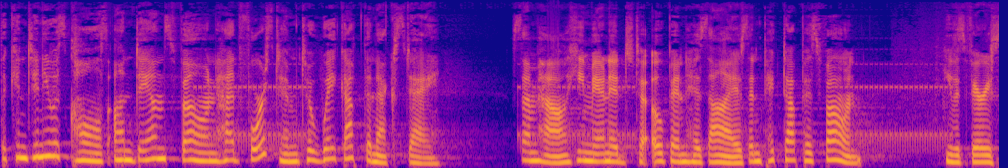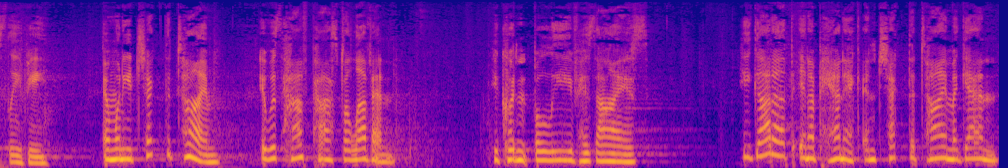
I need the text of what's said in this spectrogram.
The continuous calls on Dan's phone had forced him to wake up the next day. Somehow he managed to open his eyes and picked up his phone. He was very sleepy, and when he checked the time, it was half past 11. He couldn't believe his eyes. He got up in a panic and checked the time again.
